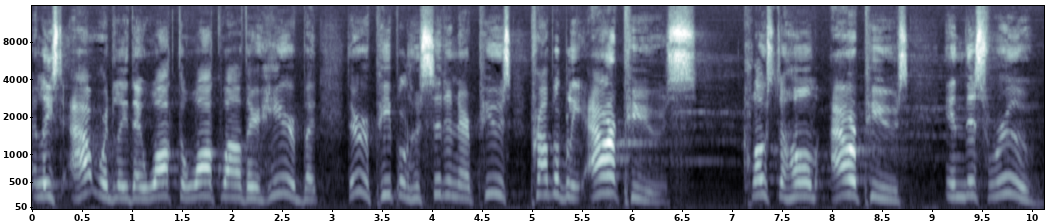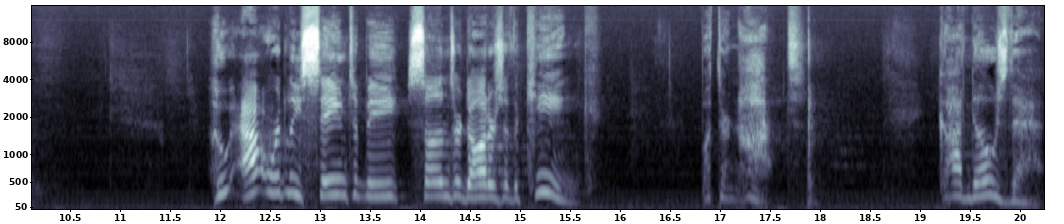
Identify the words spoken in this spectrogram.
at least outwardly they walk the walk while they're here but there are people who sit in our pews probably our pews close to home our pews in this room who outwardly seem to be sons or daughters of the king, but they're not. God knows that.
